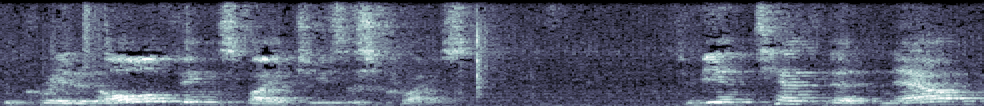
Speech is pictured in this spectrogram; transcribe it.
who created all things by Jesus Christ, to the intent that now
